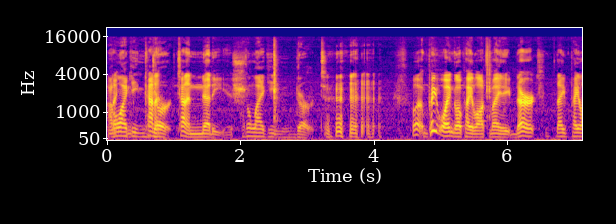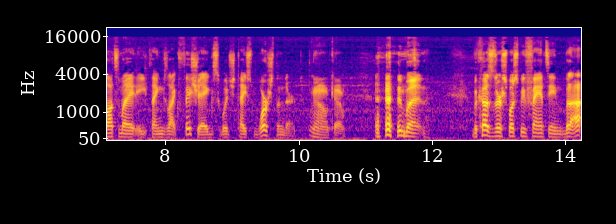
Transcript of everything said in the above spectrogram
I don't like eating kinda, dirt. Kind of nutty-ish. I don't like eating dirt. Well, people ain't gonna pay lots of money to eat dirt. They pay lots of money to eat things like fish eggs, which taste worse than dirt. oh, okay. but because they're supposed to be fancy, but I,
